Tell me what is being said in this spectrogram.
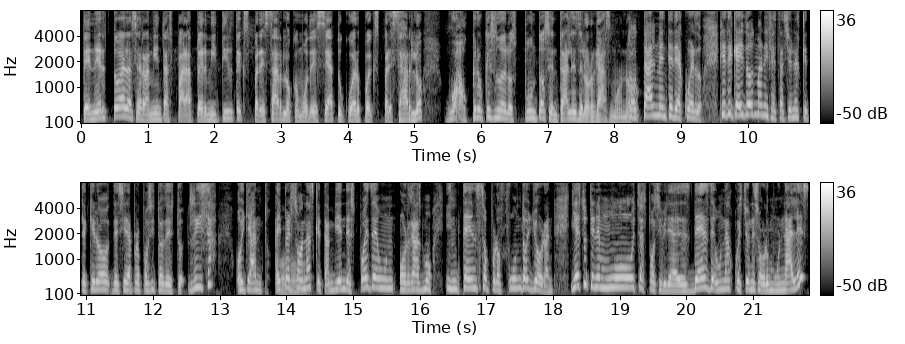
tener todas las herramientas para permitirte expresarlo como desea tu cuerpo expresarlo, wow, creo que es uno de los puntos centrales del orgasmo, ¿no? Totalmente de acuerdo. Fíjate que hay dos manifestaciones que te quiero decir a propósito de esto, risa o llanto. Hay oh. personas que también después de un orgasmo intenso, profundo, lloran. Y esto tiene muchas posibilidades desde unas cuestiones hormonales,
